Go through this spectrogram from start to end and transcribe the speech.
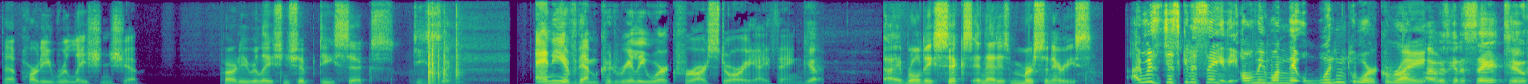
The party relationship. Party relationship D6. D6. Any of them could really work for our story, I think. Yep. I rolled a six, and that is mercenaries. I was just going to say the only one that wouldn't work right I was going to say it too.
